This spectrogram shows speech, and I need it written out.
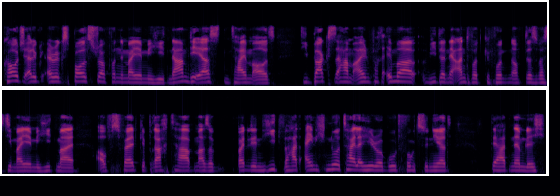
Coach Eric, Spolstra von den Miami Heat nahm die ersten Timeouts. Die Bucks haben einfach immer wieder eine Antwort gefunden auf das, was die Miami Heat mal aufs Feld gebracht haben. Also bei den Heat hat eigentlich nur Tyler Hero gut funktioniert. Der hat nämlich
